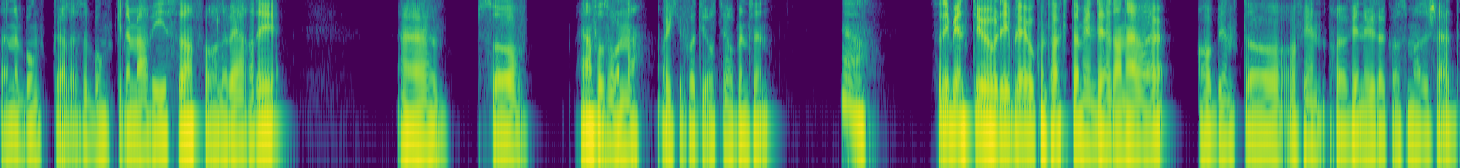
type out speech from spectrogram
denne bunka, eller disse bunkene med aviser for å levere de, eh, så har han forsvunnet og ikke fått gjort jobben sin. Ja. Så de jo, de ble jo kontakta av myndighetene her òg, og begynte å, å finne, prøve å finne ut av hva som hadde skjedd.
